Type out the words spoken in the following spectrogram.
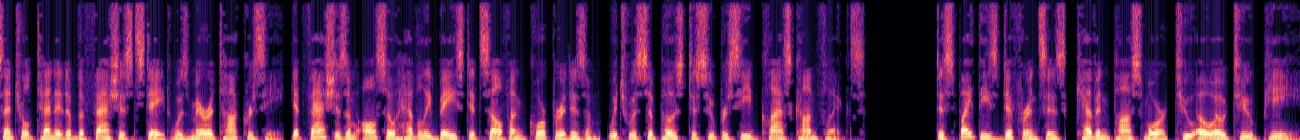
central tenet of the fascist state was meritocracy, yet fascism also heavily based itself on corporatism, which was supposed to supersede class conflicts. Despite these differences, Kevin Passmore 2002 p.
